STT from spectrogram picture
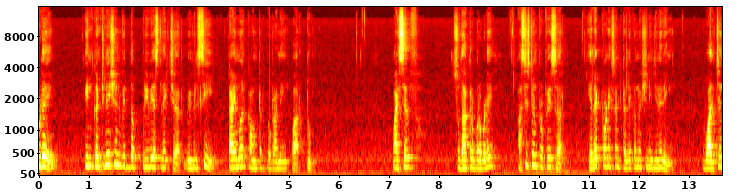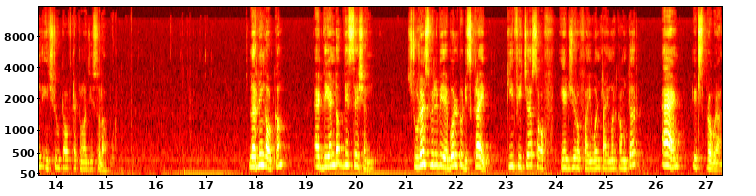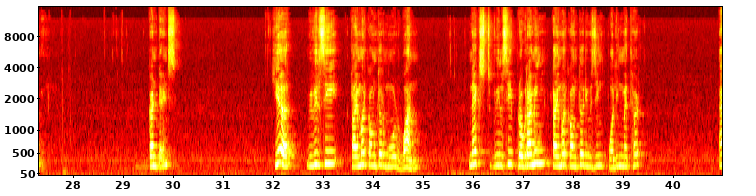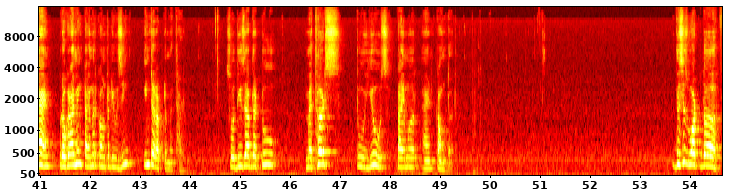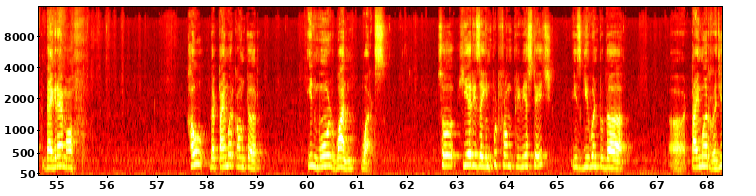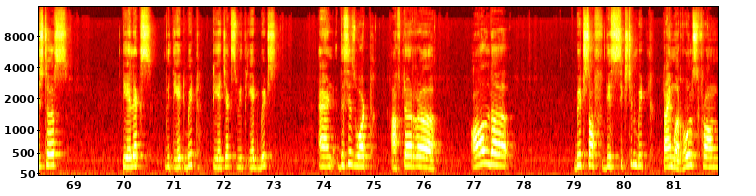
Today, in continuation with the previous lecture, we will see timer counter programming part 2. Myself, Sudhakar Barbade, Assistant Professor, Electronics and Telecommunication Engineering, Walchand Institute of Technology, Solapur. Learning outcome At the end of this session, students will be able to describe key features of 8051 timer counter and its programming. Contents Here we will see timer counter mode 1. Next we will see programming timer counter using polling method and programming timer counter using interrupt method. So these are the two methods to use timer and counter. This is what the diagram of how the timer counter in mode 1 works. So here is the input from previous stage is given to the uh, timer registers TLX with 8 bit, THX with 8 bits and this is what after uh, all the bits of this 16 bit timer rolls from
